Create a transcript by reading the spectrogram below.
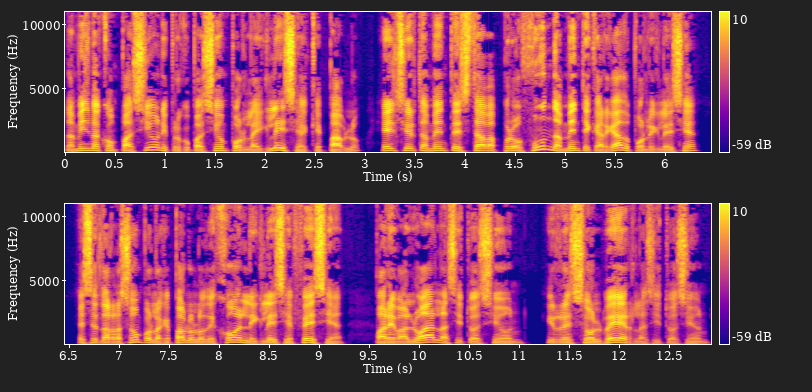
la misma compasión y preocupación por la iglesia que Pablo. Él ciertamente estaba profundamente cargado por la iglesia. Esa es la razón por la que Pablo lo dejó en la iglesia efesia, para evaluar la situación y resolver la situación.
